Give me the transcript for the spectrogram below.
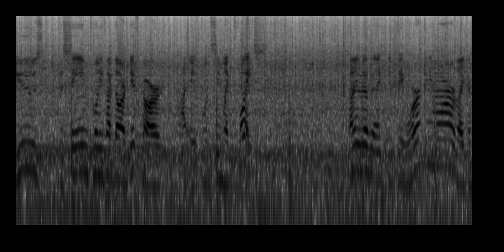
used the same $25 gift card, uh, it would seem like twice. I don't even know if, like, if they work anymore, or like if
